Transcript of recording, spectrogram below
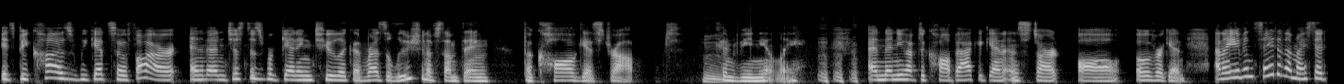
it's because we get so far, and then just as we're getting to like a resolution of something, the call gets dropped Hmm. conveniently. and then you have to call back again and start all over again. And I even say to them, I said,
